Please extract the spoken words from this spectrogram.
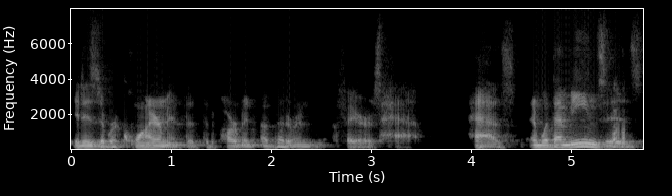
It is a requirement that the Department of Veteran Affairs have has. And what that means is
